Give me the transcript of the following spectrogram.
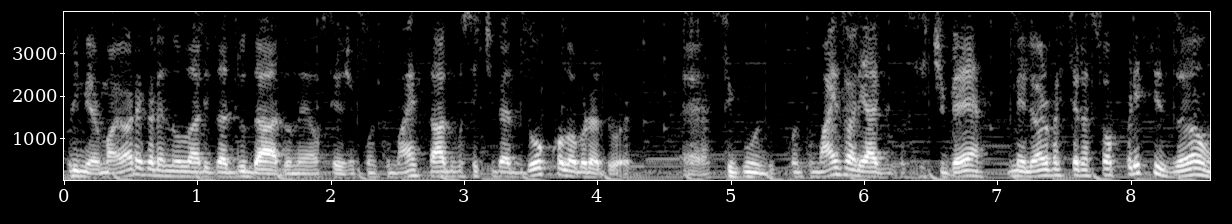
primeiro maior a granularidade do dado, né? Ou seja, quanto mais dado você tiver do colaborador. É, segundo, quanto mais variáveis você tiver, melhor vai ser a sua precisão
